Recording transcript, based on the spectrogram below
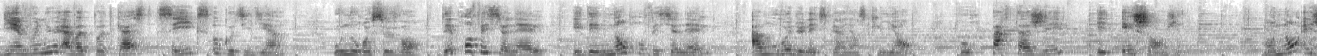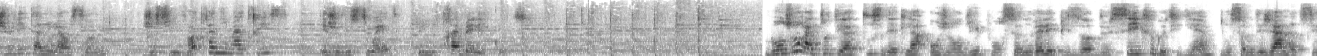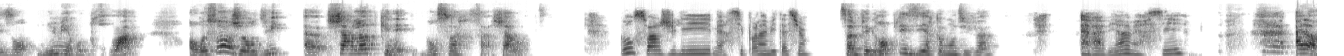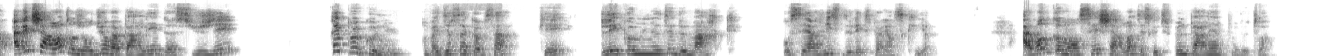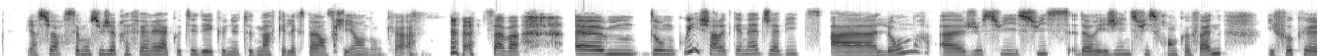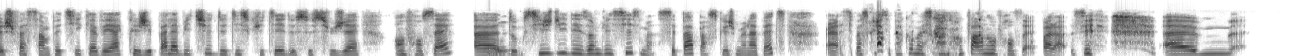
Bienvenue à votre podcast CX au quotidien où nous recevons des professionnels et des non-professionnels amoureux de l'expérience client pour partager et échanger. Mon nom est Julie Tano Lawson, je suis votre animatrice et je vous souhaite une très belle écoute. Bonjour à toutes et à tous d'être là aujourd'hui pour ce nouvel épisode de CX au quotidien. Nous sommes déjà à notre saison numéro 3 on reçoit aujourd'hui euh, Charlotte Kenneth. Bonsoir, Charlotte. Bonsoir, Julie. Merci pour l'invitation. Ça me fait grand plaisir. Comment tu vas? Ça va bien, merci. Alors, avec Charlotte, aujourd'hui, on va parler d'un sujet très peu connu. On va dire ça comme ça. OK? Les communautés de marque au service de l'expérience client. Avant de commencer, Charlotte, est-ce que tu peux nous parler un peu de toi? Bien sûr, c'est mon sujet préféré à côté des communautés de marque et de l'expérience client, donc euh, ça va. Euh, donc oui, Charlotte Kenneth, j'habite à Londres. Euh, je suis suisse d'origine, suisse francophone. Il faut que je fasse un petit caveat que j'ai pas l'habitude de discuter de ce sujet en français. Donc si je dis des anglicismes, c'est pas parce que je me la pète, c'est parce que je sais pas comment est-ce qu'on en parle en français. Voilà.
